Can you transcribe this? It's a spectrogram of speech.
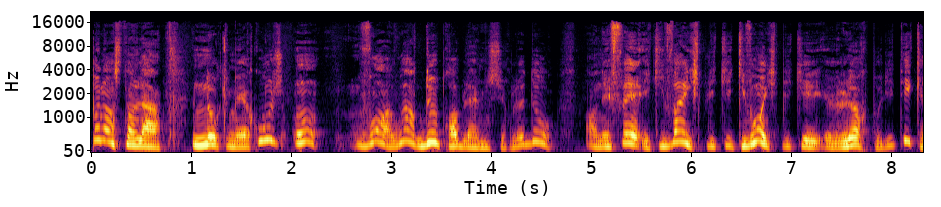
Pendant ce temps-là, nos Khmers rouges ont vont avoir deux problèmes sur le dos, en effet, et qui vont expliquer euh, leur politique,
